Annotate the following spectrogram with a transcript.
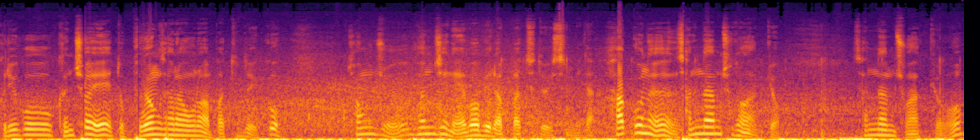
그리고 근처에 또 부영사나오는 아파트도 있고 청주 현진 에버빌 아파트도 있습니다. 학구는 산남 초등학교, 산남 중학교,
